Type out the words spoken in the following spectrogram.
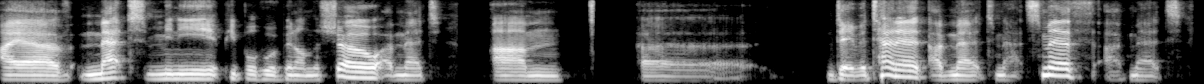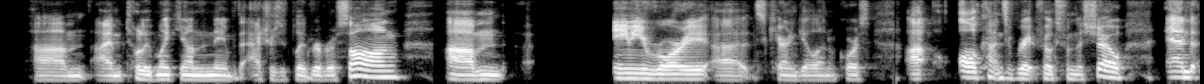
I have met many people who have been on the show. I've met um, uh, David Tennant. I've met Matt Smith. I've met. Um, I'm totally blanking on the name of the actress who played River Song. Um, Amy Rory. Uh, it's Karen Gillan, of course. Uh, all kinds of great folks from the show. And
